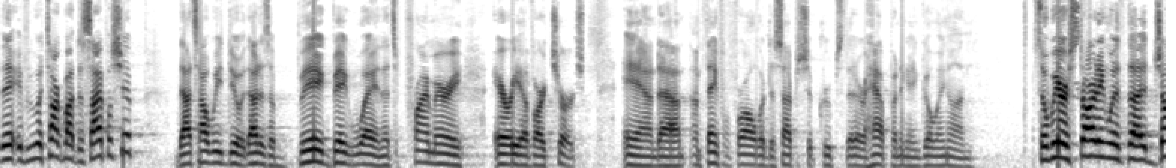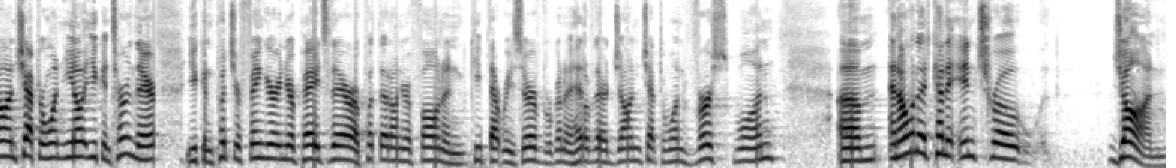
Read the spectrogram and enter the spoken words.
if we would talk about discipleship, that's how we do it. That is a big, big way, and that's a primary area of our church. And uh, I'm thankful for all the discipleship groups that are happening and going on. So we are starting with uh, John chapter 1. You know, you can turn there. You can put your finger in your page there or put that on your phone and keep that reserved. We're going to head over there, John chapter 1, verse 1. Um, and I want to kind of intro John.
